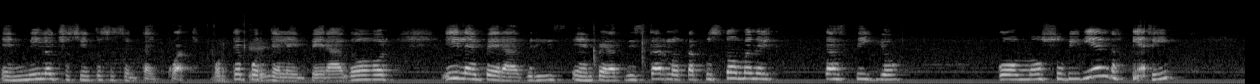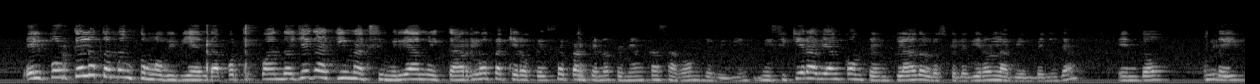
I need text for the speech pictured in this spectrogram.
en 1864. ¿Por qué? Porque el emperador y la emperatriz, emperatriz Carlota pues toman el castillo como su vivienda, ¿sí? El por qué lo toman como vivienda, porque cuando llega aquí Maximiliano y Carlota, quiero que sepan que no tenían casa donde vivir, ni siquiera habían contemplado los que le dieron la bienvenida en dónde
